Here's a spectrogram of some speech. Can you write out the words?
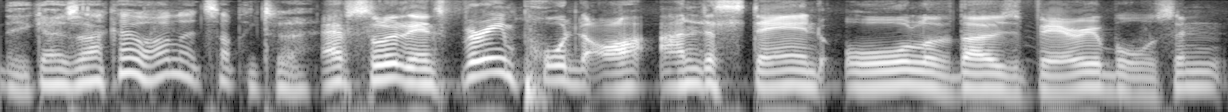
There you go, Zarko. I learned something today. Absolutely. And it's very important to understand all of those variables. And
